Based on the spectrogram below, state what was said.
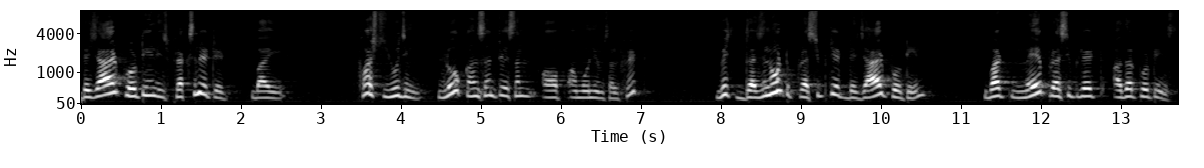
desired protein is fractionated by first using low concentration of ammonium sulphate which does not precipitate desired protein, but may precipitate other proteins.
